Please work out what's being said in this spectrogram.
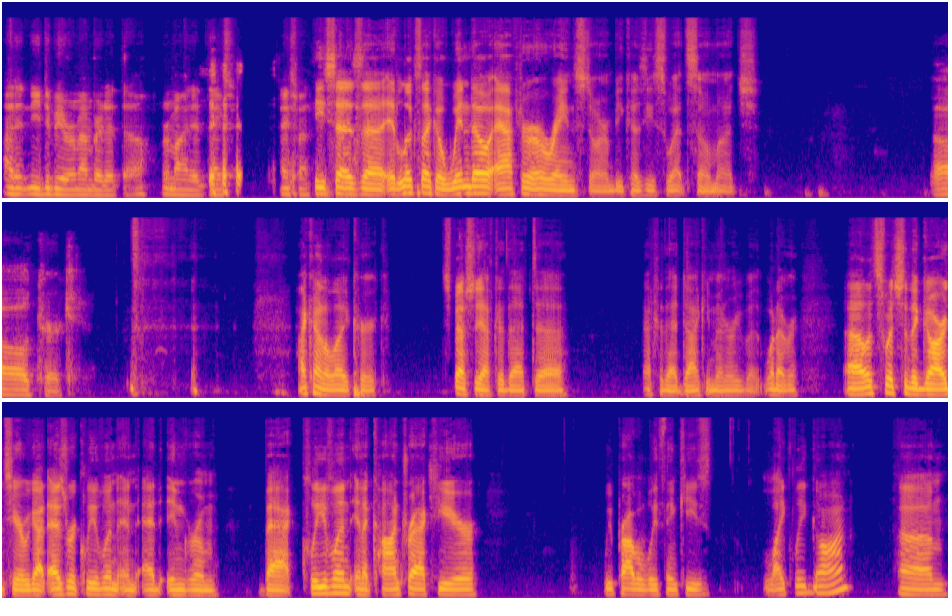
I didn't need to be remembered it though. Reminded. Thanks. Thanks, man. He says uh, it looks like a window after a rainstorm because he sweats so much. Oh, Kirk. I kind of like Kirk, especially after that uh, after that documentary. But whatever. Uh, let's switch to the guards here. We got Ezra Cleveland and Ed Ingram back. Cleveland in a contract year. we probably think he's likely gone um,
